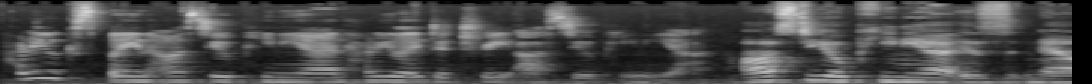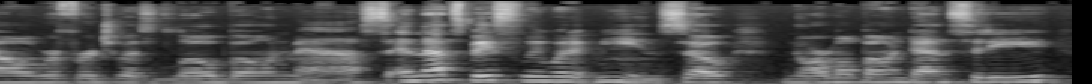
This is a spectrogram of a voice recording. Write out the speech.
How do you explain osteopenia and how do you like to treat osteopenia? Osteopenia is now referred to as low bone mass, and that's basically what it means. So normal bone density,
